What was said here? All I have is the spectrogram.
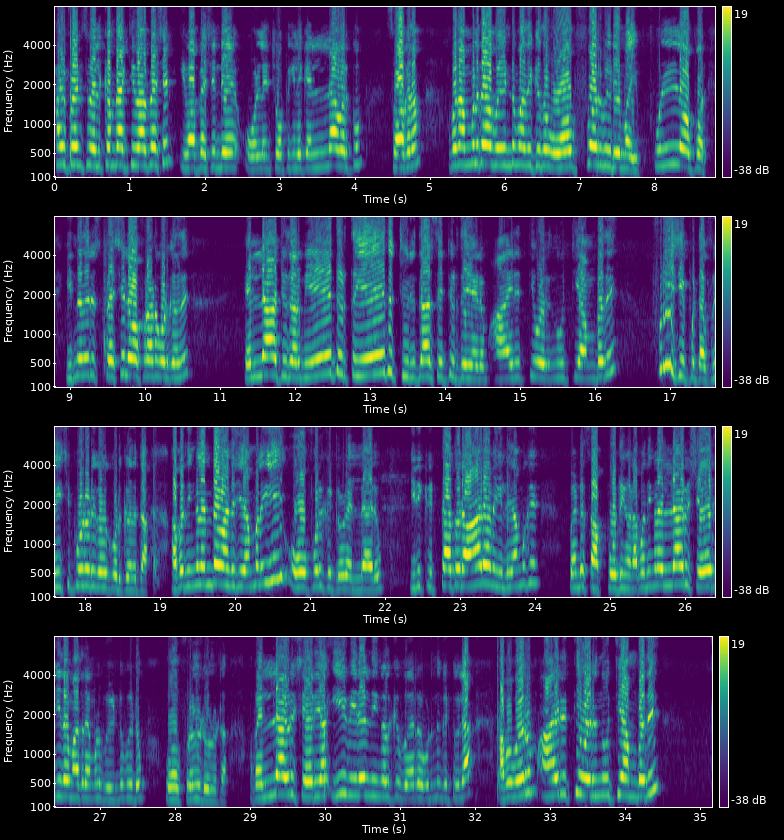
Hi friends welcome back to Yuva Fashion Yuva ഫാഷന്റെ online ഷോപ്പിങ്ങിലേക്ക് എല്ലാവർക്കും സ്വാഗതം. അപ്പോൾ നമ്മളിതാ വീണ്ടും വന്നിരിക്കുന്ന ഓഫർ വീഡിയോയുമായി. ഫുൾ ഓഫർ ഇന്നതൊരു സ്പെഷ്യൽ ഓഫറാണ് കൊടുക്കുന്നത്. എല്ലാ ചുരിദാറും ഏതെടുത്ത് ഏത് ചുരിദാർ സെറ്റ് എടുത്ത് കഴിഞ്ഞാലും ആയിരത്തി ഒരുന്നൂറ്റി അമ്പത് ഫ്രീ ഷിപ്പ് കിട്ടാം ഫ്രീ ഷിപ്പോട് കൂടി കൊടുക്കുന്നത് കേട്ടോ. അപ്പോൾ നിങ്ങൾ എന്താ വേണ്ടത് ചെയ്യുക നമ്മൾ ഈ ഓഫർ കിട്ടുമ്പോൾ എല്ലാവരും ഇനി കിട്ടാത്തവരാരാണെങ്കിലും നമുക്ക് വേണ്ട സപ്പോർട്ടിങ് ആണ് അപ്പോൾ നിങ്ങളെല്ലാവരും ഷെയർ ചെയ്താൽ മാത്രമേ നമ്മൾ വീണ്ടും വീണ്ടും ഓഫറുകൾ ഇടുള്ളൂ കേട്ടോ. അപ്പോൾ എല്ലാവരും ഷെയർ ചെയ്യുക. ഈ വിലയിൽ നിങ്ങൾക്ക് വേറെ എവിടെ നിന്നും കിട്ടൂല. അപ്പോൾ വെറും ആയിരത്തി ഒരുന്നൂറ്റി അമ്പത്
